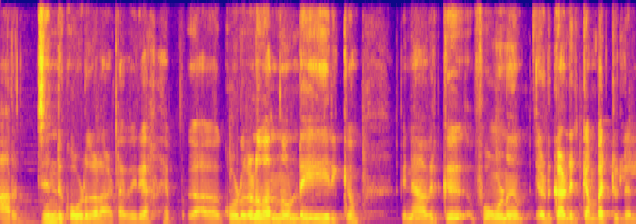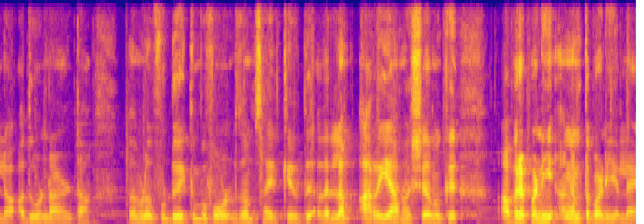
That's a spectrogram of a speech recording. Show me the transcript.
അർജന്റ് കോളുകളാട്ടോ വരിക. കോളുകൾ വന്നുകൊണ്ടേയിരിക്കും പിന്നെ അവർക്ക് ഫോണ് എടുക്കാണ്ടിരിക്കാൻ പറ്റില്ലല്ലോ അതുകൊണ്ടാണ് കേട്ടോ. നമ്മൾ ഫുഡ് കഴിക്കുമ്പോൾ ഫോൺ സംസാരിക്കരുത്. അതെല്ലാം അറിയാം. പക്ഷേ നമുക്ക് അവരെ പണി അങ്ങനത്തെ പണിയല്ലേ?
